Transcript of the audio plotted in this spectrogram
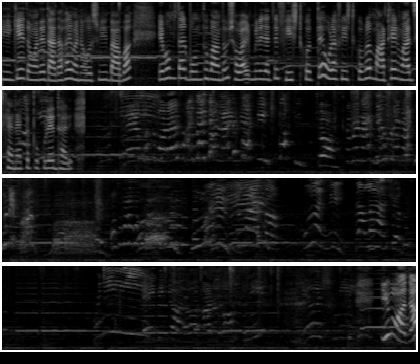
নিয়ে গিয়ে তোমাদের দাদাভাই মানে অশ্মির বাবা এবং তার বন্ধু বান্ধব সবাই মিলে যাচ্ছে ফিস্ট করতে, ওরা ফিস্ট করবে মাঠের মাঝখানে, একটা পুকুরের ধারে। কি মজা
